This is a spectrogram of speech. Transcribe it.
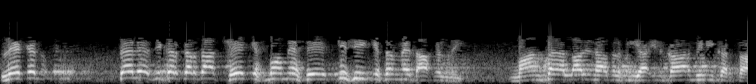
لیکن پہلے ذکر کردہ چھ قسموں میں سے کسی قسم میں داخل نہیں۔ مانتا ہے اللہ نے نازل کیا، انکار بھی نہیں کرتا۔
